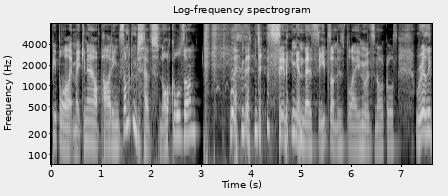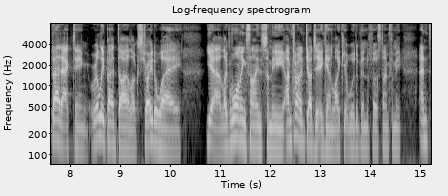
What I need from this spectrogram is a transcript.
People are like making out, partying. Some of them just have snorkels on. Like, they're just sitting in their seats on this plane with snorkels. Really bad acting, really bad dialogue straight away. yeah, like warning signs for me. I'm trying to judge it again like it would have been the first time for me. And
